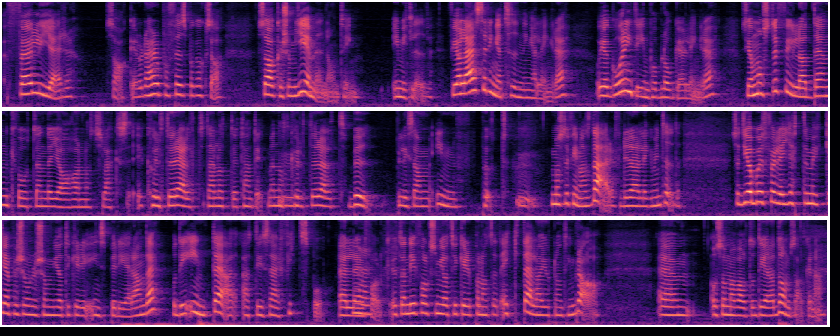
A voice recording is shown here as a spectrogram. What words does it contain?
följer saker, och det här är på Facebook också, saker som ger mig någonting i mitt liv. För jag läser inga tidningar längre och jag går inte in på bloggar längre. Så jag måste fylla den kvoten där jag har något slags kulturellt, det här låter töntigt, men något kulturellt by, liksom input. Det måste finnas där, för det är där jag lägger min tid. Så jag har börjat följa jättemycket personer som jag tycker är inspirerande. Och det är inte att- det är så här Fitsbo eller Nej. folk. Utan det är folk som jag tycker är på något sätt äkta eller har gjort någonting bra. Ehm, och som har valt att dela de sakerna.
